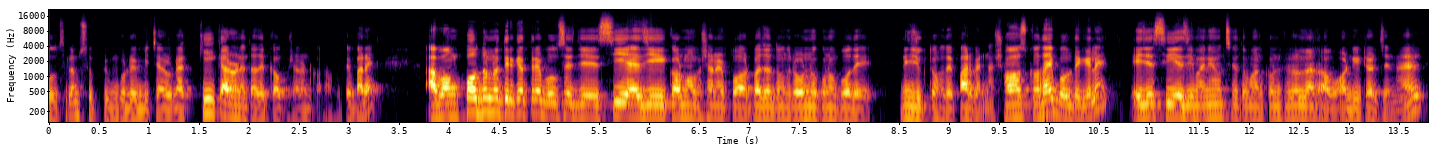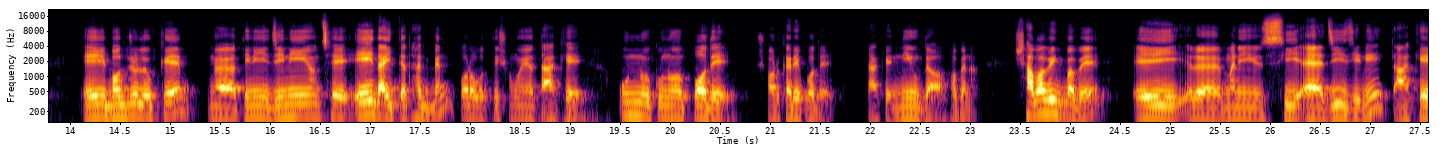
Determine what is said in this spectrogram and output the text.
বলছিলাম সুপ্রিম কোর্টের বিচারকরা কি কারণে তাদেরকে অপসারণ করা হতে পারে। এবং পদোন্নতির ক্ষেত্রে বলছে যে সিএজি কর্ম অবসানের পর প্রজাতন্ত্র অন্য কোনো পদে নিযুক্ত হতে পারবেন না। সহজ কথাই বলতে গেলে এই যে সিএজি মানে হচ্ছে তোমার কন্ট্রোলার অফ অডিটর জেনারেল এই ভদ্রলোককে তিনি যিনি হচ্ছে এই দায়িত্বে থাকবেন, পরবর্তী সময়ে তাকে অন্য কোনো পদে, সরকারি পদে তাকে নিয়োগ দেওয়া হবে না। স্বাভাবিকভাবে এই মানে সিএজি যিনি, তাকে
